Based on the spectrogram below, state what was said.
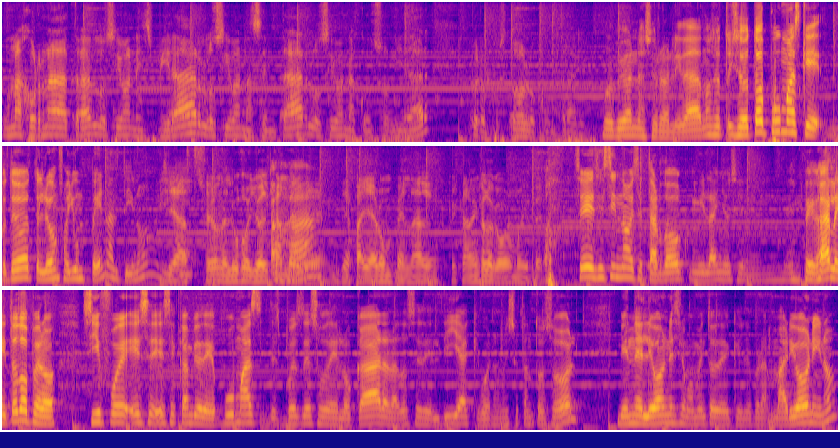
una jornada atrás los iban a inspirar, los iban a sentar, los iban a consolidar, pero pues todo lo contrario. Volvieron a su realidad. No sé, y sobre todo Pumas, que de León falló un penalti, ¿no? Y- Ya se el lujo yo el cambio de, de fallar un penal, que también que lo cobró muy feo. Sí, sí, sí, no, y se tardó mil años en, en pegarle y todo, pero sí fue ese, ese cambio de Pumas, después de eso de local a las 12 del día, que bueno, no hizo tanto sol. Viene León, es el momento de que le- Marioni, ¿no?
